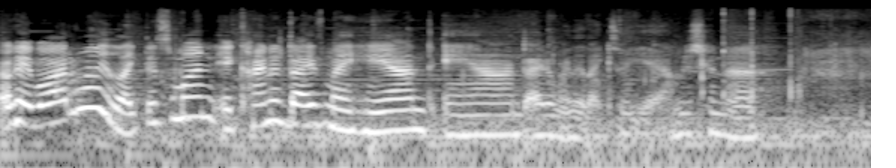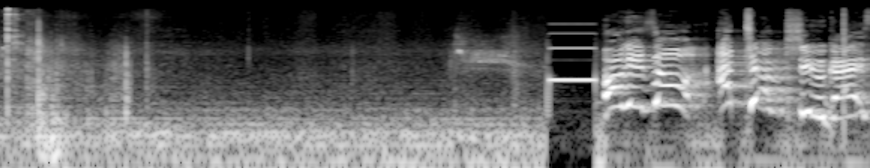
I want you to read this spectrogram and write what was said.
Okay, well I don't really like this one. It kind of dyes my hand and I don't really like it. So yeah, I'm just gonna Okay, so attempt two, guys.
